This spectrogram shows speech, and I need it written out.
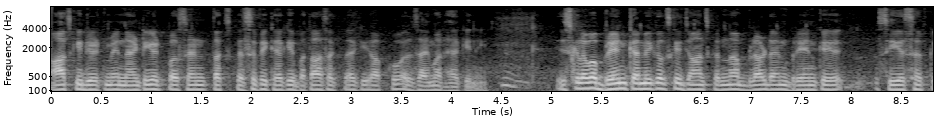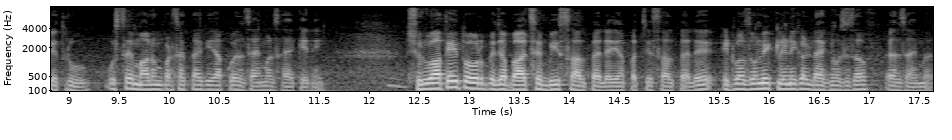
आज की डेट में 98 परसेंट तक स्पेसिफिक है कि बता सकता है कि आपको अल्जाइमर है कि नहीं हम्म। इसके अलावा ब्रेन केमिकल्स की जाँच करना ब्लड एंड ब्रेन के सीएसएफ के थ्रू उससे मालूम पड़ सकता है कि आपको अल्जाइमर्स है कि नहीं हम्म। शुरुआती तौर पे जब आज से 20 साल पहले या 25 साल पहले it was only clinical diagnosis of Alzheimer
